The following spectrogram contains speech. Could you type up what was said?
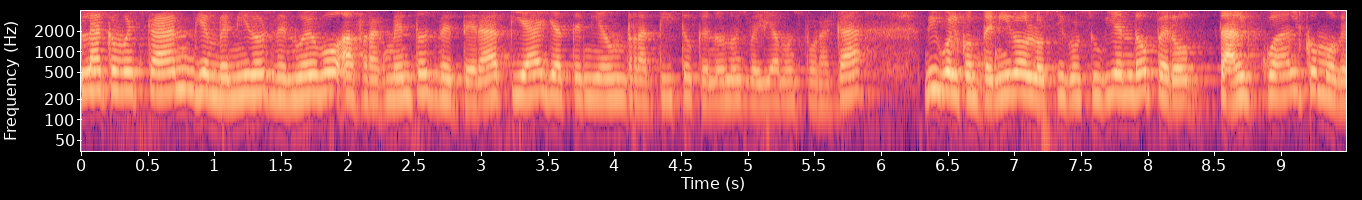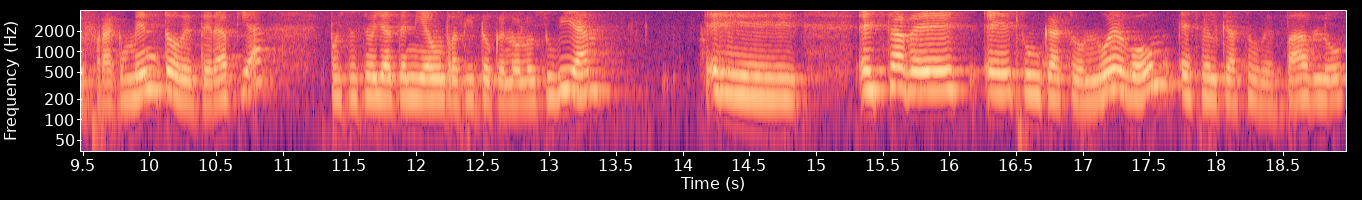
Hola, ¿cómo están? Bienvenidos de nuevo a Fragmentos de Terapia. Ya tenía un ratito que no nos veíamos por acá. Digo, el contenido lo sigo subiendo, pero tal cual como de fragmento de terapia, pues eso ya tenía un ratito que no lo subía. Eh, esta vez es un caso nuevo, es el caso de Pablo.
